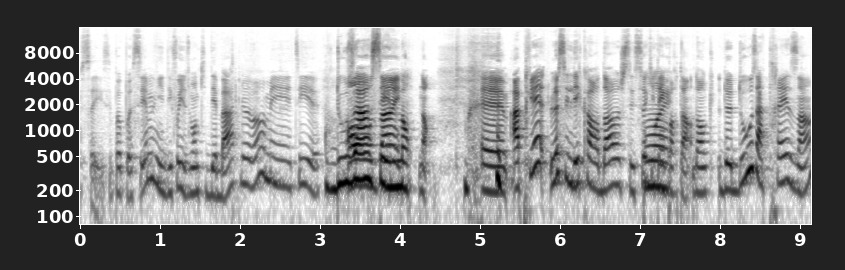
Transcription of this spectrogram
c'est pas possible. Il y a des fois, il y a du monde qui débattent, là. Ah, mais, tu sais... 12 euh, ans, c'est non. Non. Euh, après, là, c'est l'écart d'âge, c'est ça qui est important. Donc, de 12 à 13 ans,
